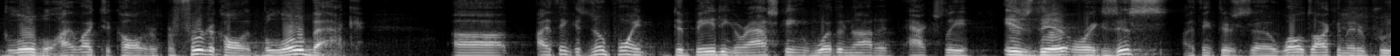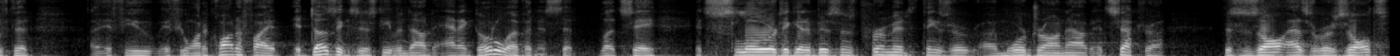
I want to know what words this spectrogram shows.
global. I like to call it, or prefer to call it, blowback. Uh, I think it's no point debating or asking whether or not it actually is there or exists. I think there's uh, well-documented proof that if you if you want to quantify it, it does exist, even down to anecdotal evidence that, let's say, it's slower to get a business permit, things are uh, more drawn out, etc. This is all as a result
